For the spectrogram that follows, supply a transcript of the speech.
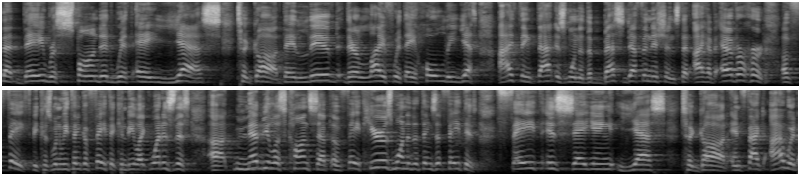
that they responded with a yes to God. They lived their life with a holy yes. I think that is one of the best definitions that I have ever heard of faith because when we think of faith, it can be like, what is this uh, nebulous concept of faith? Here's one of the things that faith is faith is saying, saying yes to God. In fact, I would,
